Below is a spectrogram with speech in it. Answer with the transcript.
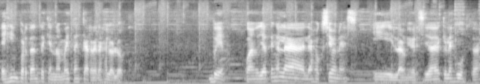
es importante que no metan carreras a lo loco. Bien, cuando ya tengan las opciones y la universidad que les gusta,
